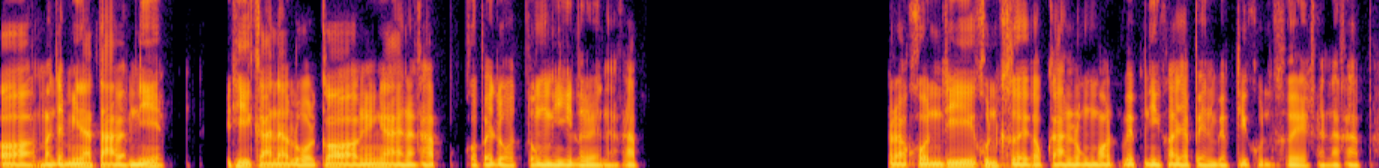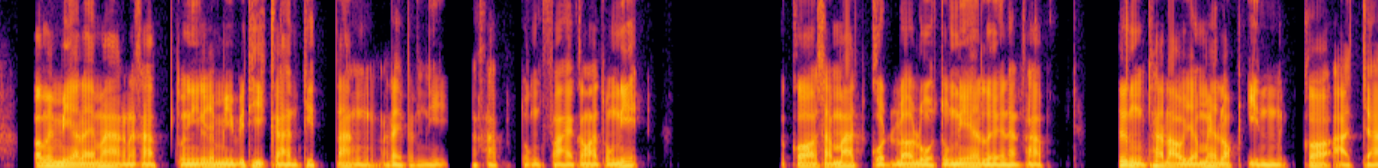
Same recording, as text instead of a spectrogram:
ก็มันจะมีหน้าตาแบบนี้ วิธีการดาวน์โหลดก็ง่าย ๆนะครับ กดไปโหลดตรงนี้เลยนะครับ สำหรับคนที่คุ้นเคยกับการลงมอดเว็บนี้ก็จะเป็นเว็บที่คุ้นเคยกันนะครับ ก็ไม่มีอะไรมากนะครับ ตรงนี้ก็จะมีวิธีการติดตั้งอะไรแบบนี้นะครับ ตรงไฟล์ก็มาตรงนี้ แล้วก็สามารถกดดาวน์โหลดตรงนี้เลยนะครับ ซึ่งถ้าเรายังไม่ล็อกอินก็อาจจะ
